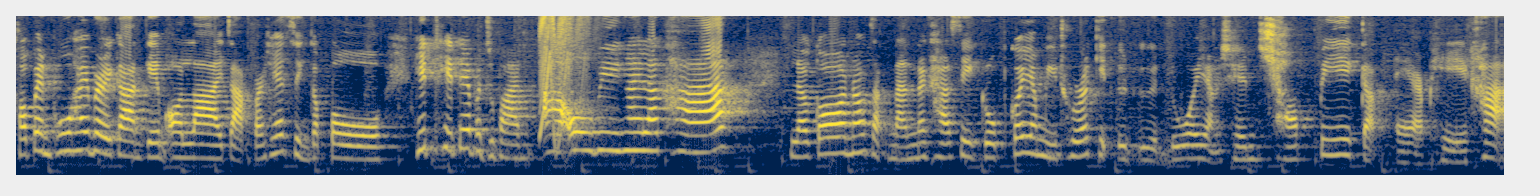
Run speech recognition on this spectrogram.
เขาเป็นผู้ให้บริการเกมออนไลน์จากประเทศสิงคโปร์ฮิตๆในปัจจุบัน ROV ไงล่ะคะแล้วก็นอกจากนั้นนะคะ C Group ก็ยังมีธุรกิจอื่นๆ ด้วยอย่างเช่น Shopee กับ AirPay ค่ะ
